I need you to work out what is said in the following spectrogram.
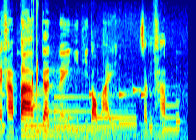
นะครับ ตามกันใน EP ต่อไป สวัสดีครับ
